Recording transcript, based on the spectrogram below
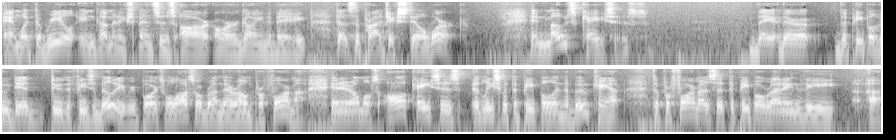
and what the real income and expenses are or are going to be, does the project still work? In most cases, they, they're the people who did do the feasibility reports will also run their own pro forma. And in almost all cases, at least with the people in the boot camp, the pro formas that the people running the uh,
